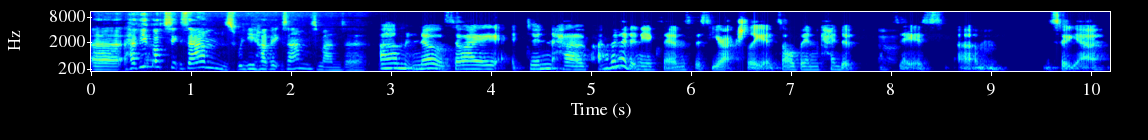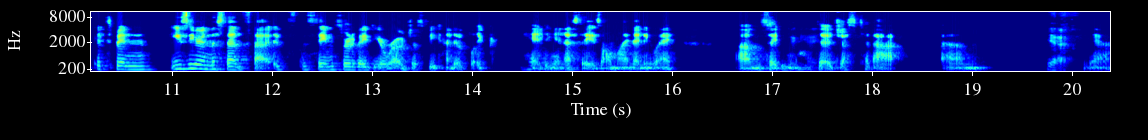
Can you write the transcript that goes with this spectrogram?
uh, have you got exams? Will you have exams, Amanda? Um, no. So I didn't have. I haven't had any exams this year. Actually, it's all been kind of oh. essays. Um, so yeah, it's been easier in the sense that it's the same sort of idea where I'll just be kind of like handing in essays online anyway. Um, so I didn't have to adjust to that. Um, yeah, yeah.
